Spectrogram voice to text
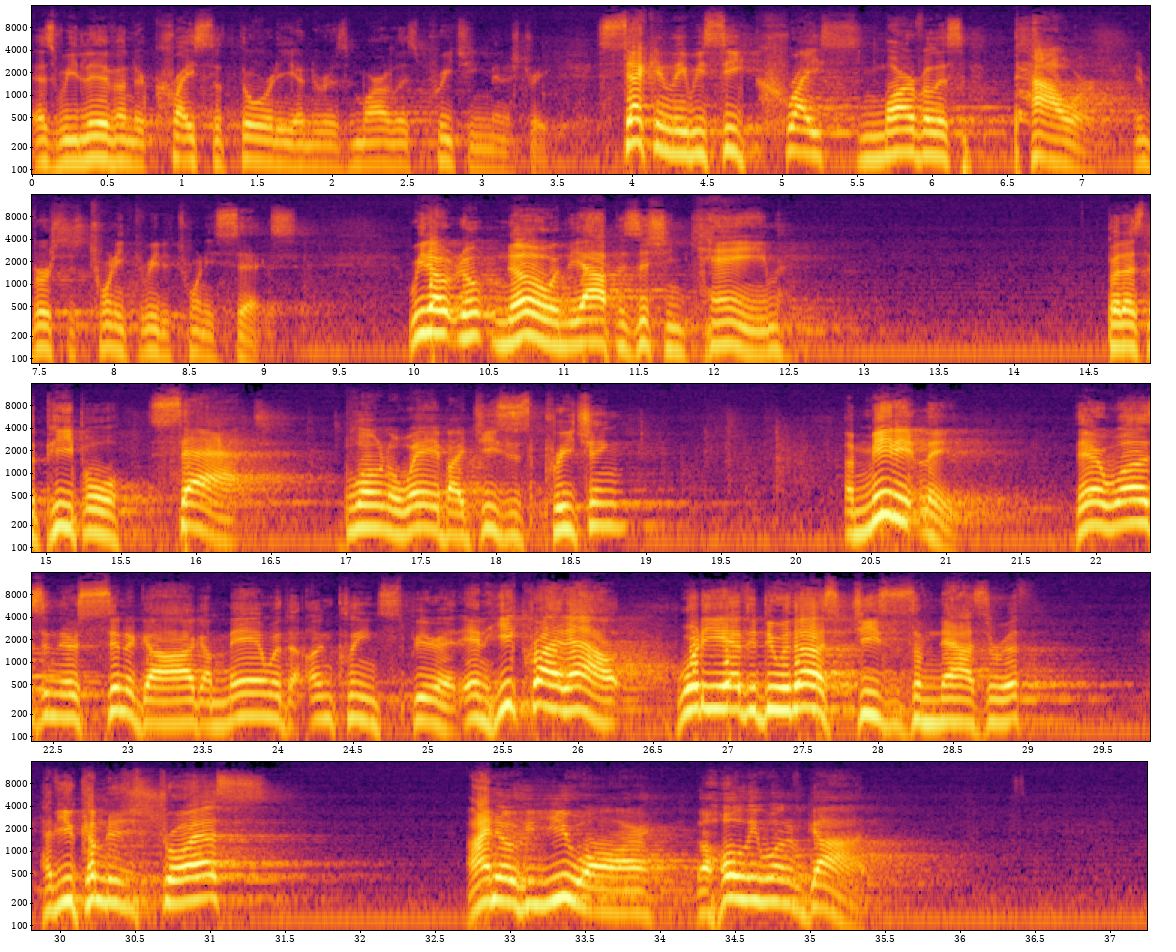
as we live under Christ's authority, under his marvelous preaching ministry. Secondly, we see Christ's marvelous power in verses 23 to 26. We don't, don't know when the opposition came but as the people sat, blown away by Jesus' preaching, immediately there was in their synagogue a man with an unclean spirit. And he cried out, What do you have to do with us, Jesus of Nazareth? Have you come to destroy us? I know who you are, the Holy One of God.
